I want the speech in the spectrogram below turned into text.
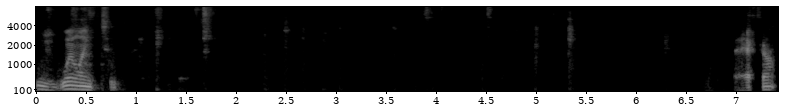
who's willing to back up.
